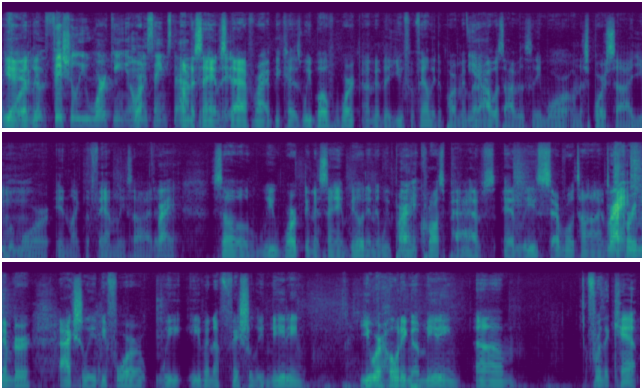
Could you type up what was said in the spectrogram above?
Yeah, before at lea- officially working on Right. the same staff. on the same staff, right? Because we both worked under the youth and family department, but Yeah. I was obviously more on the sports side. You were mm-hmm. more in like the family side, of Right. It. So we worked in the same building, and we probably Right. crossed paths at least several times. I can remember actually before we even officially meeting, you were holding a meeting um, for the camp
